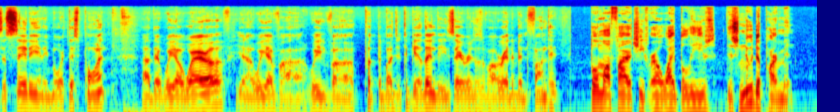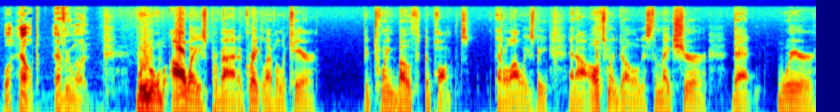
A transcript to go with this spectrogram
the city anymore at this point. Uh, that we are aware of. You know, we have uh, we've uh, put the budget together, and these areas have already been funded. Beaumont Fire Chief Earl White believes this new department will help everyone. We will always provide a great level of care between both departments. That'll always be. And our ultimate goal is to make sure that we're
